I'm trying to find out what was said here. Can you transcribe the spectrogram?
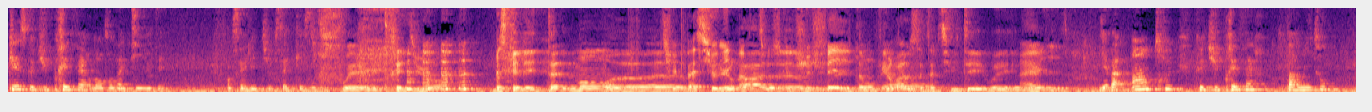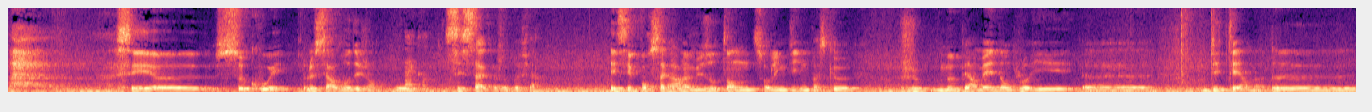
qu'est-ce que tu préfères dans ton activité? Je pense qu'elle est dure cette question. ouais, elle est très dure. Parce qu'elle est tellement. Euh, tu es passionné par tout ce que tu fais. Elle est tellement plurale, cette activité, oui. Ah oui. Il n'y a pas un truc que tu préfères parmi tout? C'est secouer le cerveau des gens. D'accord. C'est ça que je préfère. Et c'est pour ça que je m'amuse autant sur LinkedIn parce que je me permets d'employer euh, des termes, euh,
